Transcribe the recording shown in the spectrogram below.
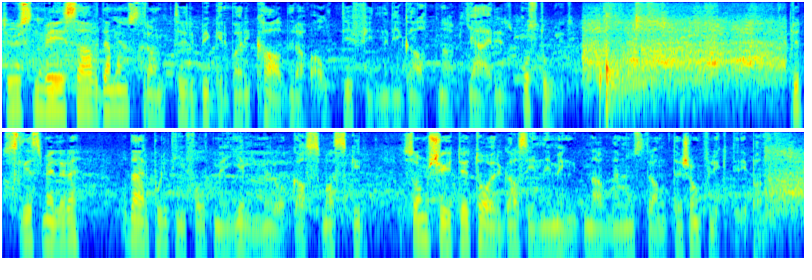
Tusenvis av demonstranter bygger barrikader av alt de finner i gatene av gjerder og stoler. Plutselig smeller det, og det er politifolk med hjelmer og gassmasker som skyter tåregass inn i mengden av demonstranter som flykter i panikk.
